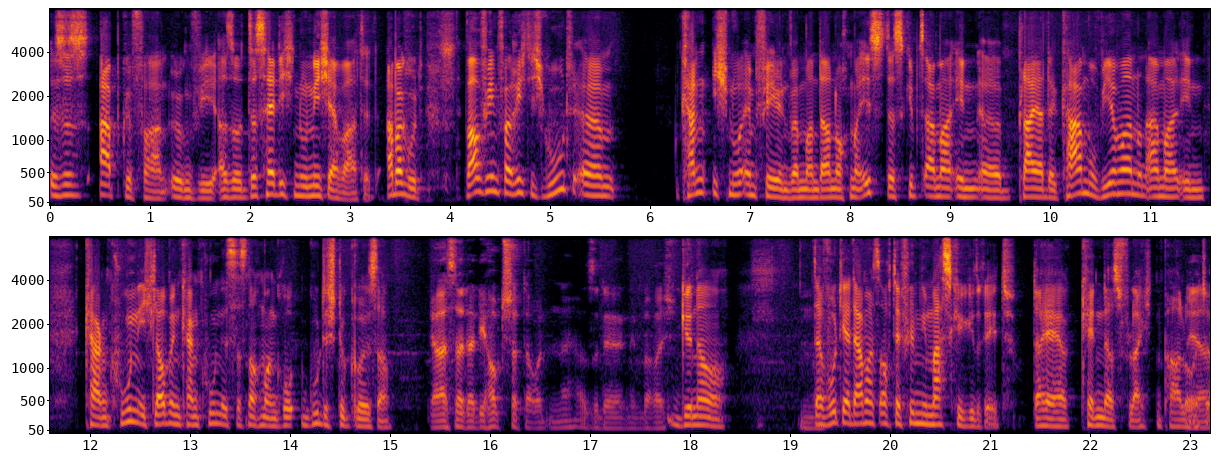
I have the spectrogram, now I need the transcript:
es ist abgefahren irgendwie. Also, das hätte ich nun nicht erwartet. Aber gut, war auf jeden Fall richtig gut. Ähm, kann ich nur empfehlen, wenn man da noch mal ist. Das gibt es einmal in äh, Playa del Carmen, wo wir waren, und einmal in Cancun. Ich glaube, in Cancun ist das noch mal ein gutes Stück größer. Ja, ist halt da die Hauptstadt da unten, ne? Also der in dem Bereich. Genau. Da wurde ja damals auch der Film Die Maske gedreht. Daher kennen das vielleicht ein paar Leute.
